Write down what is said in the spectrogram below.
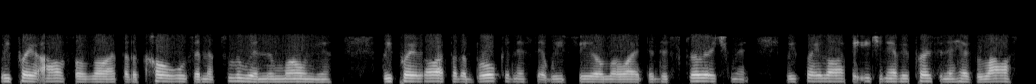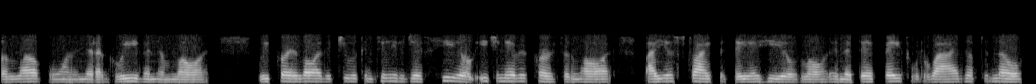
We pray also, Lord, for the colds and the flu and pneumonia. We pray, Lord, for the brokenness that we feel, Lord, the discouragement. We pray, Lord, for each and every person that has lost a loved one and that are grieving them, Lord. We pray, Lord, that you would continue to just heal each and every person, Lord, by your stripe that they are healed, Lord, and that their faith would rise up to know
